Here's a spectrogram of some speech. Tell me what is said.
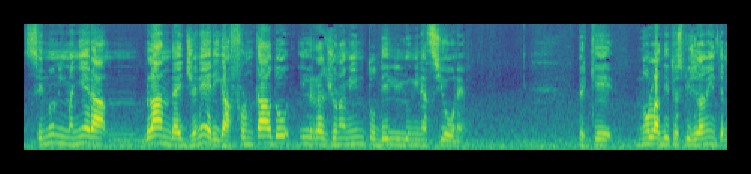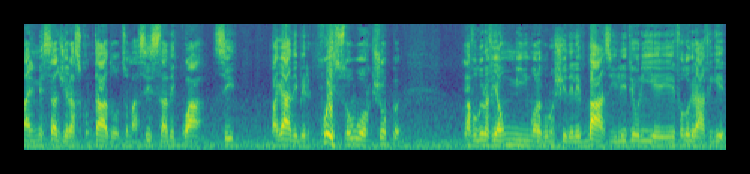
se non in maniera blanda e generica, affrontato il ragionamento dell'illuminazione, perché non l'ha detto esplicitamente, ma il messaggio era scontato, insomma, se state qua, se pagate per questo workshop, la fotografia un minimo la conoscete, le basi, le teorie fotografiche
